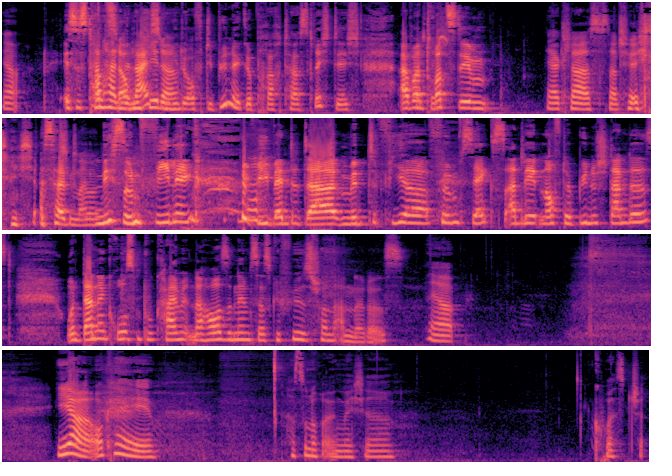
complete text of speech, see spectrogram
ja. Es ist trotzdem halt auch eine Leistung, jeder. die du auf die Bühne gebracht hast, richtig. Aber richtig. trotzdem ja, klar, es ist natürlich nicht. Es ist halt nicht so ein Feeling, wie wenn du da mit vier, fünf, sechs Athleten auf der Bühne standest und dann einen großen Pokal mit nach Hause nimmst. Das Gefühl ist schon anderes. Ja. Ja, okay. Hast du noch irgendwelche Questions?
